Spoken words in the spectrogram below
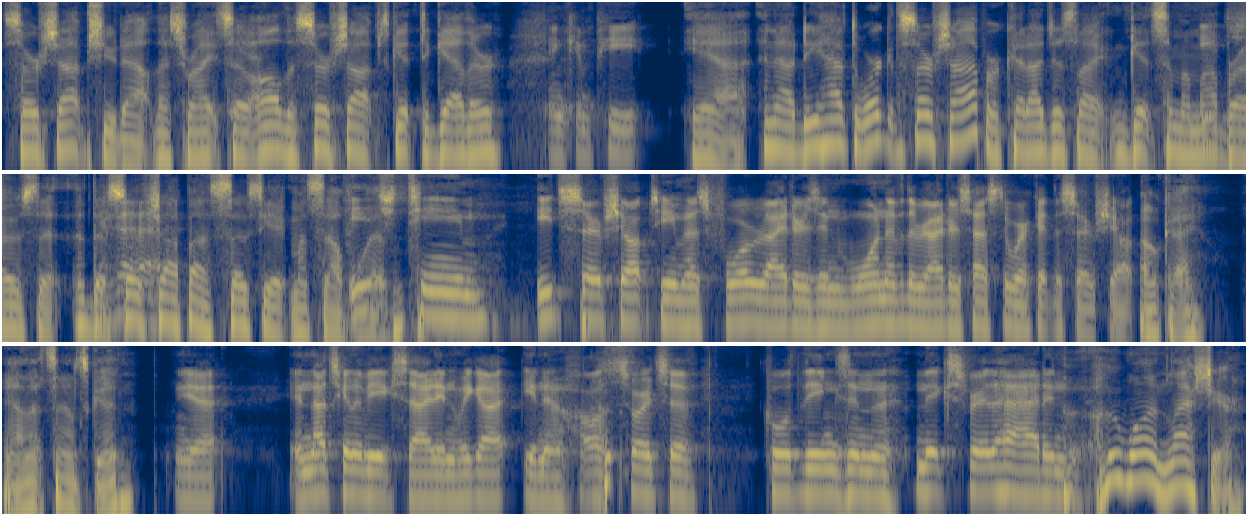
surf shop shootout. That's right. So Yeah. all the surf shops get together. and compete. Yeah. And now, do you have to work at the surf shop or could I just like get some of my Each- bros that the surf shop I associate myself Each with? Each team, each surf shop team has four riders, and one of the riders has to work at the surf shop. Okay. Yeah. That sounds good. Yeah. And that's going to be exciting. We got, you know, all sorts of cool things in the mix for that. And Who won last year?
